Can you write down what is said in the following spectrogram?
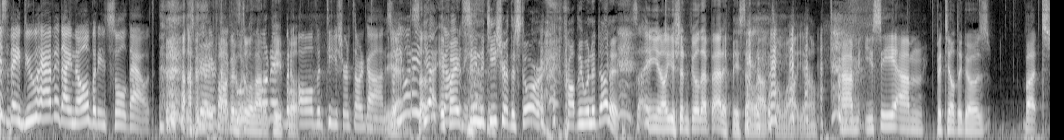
is, they do have it, I know, but it's sold out. It's very popular to a lot of For it, But all the T-shirts are gone. So Yeah. you are a So- good yeah, if I had seen the T-shirt at the store, I probably wouldn't have done it. So, you know, you shouldn't feel that bad if they sell out so well, you know? Um, you see, um, Batilda goes, but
